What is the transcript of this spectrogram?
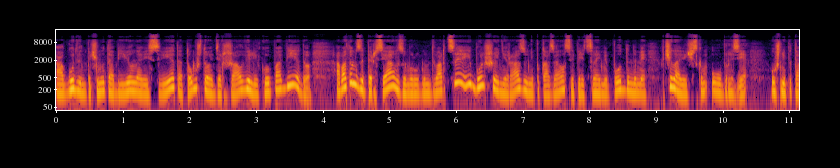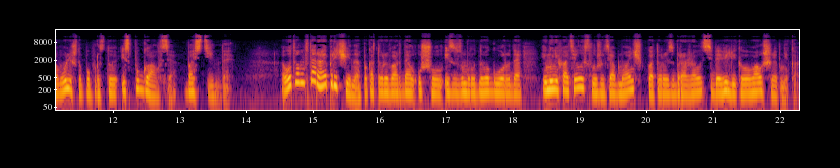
а Гудвин почему-то объявил на весь свет о том, что одержал Великую Победу, а потом заперся в изумрудном дворце и больше ни разу не показался перед своими подданными в человеческом образе. Уж не потому ли, что попросту испугался Бастинды. Вот вам вторая причина, по которой Вардал ушел из изумрудного города. Ему не хотелось служить обманщику, который изображал из себя великого волшебника.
